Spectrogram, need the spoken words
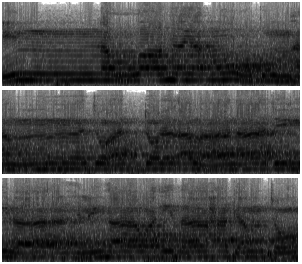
إن الله يأمركم أن تؤدوا الأمانات إلى أهلها وإذا حكمتم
